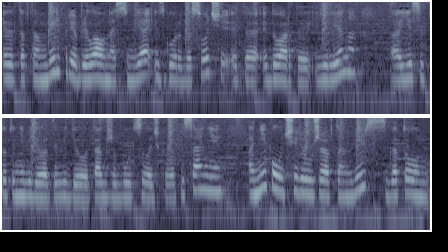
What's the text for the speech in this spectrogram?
этот автомобиль приобрела у нас семья из города Сочи. Это Эдуард и Елена. А если кто-то не видел это видео, также будет ссылочка в описании. Они получили уже автомобиль с готовым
